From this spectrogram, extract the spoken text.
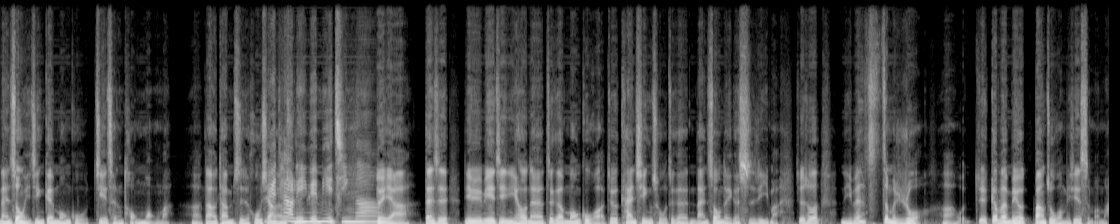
南宋已经跟蒙古结成同盟嘛，啊，然后他们是互相，因为他要连元灭金啊，对呀、啊，但是连元灭金以后呢，这个蒙古啊就看清楚这个南宋的一个实力嘛，就是说你们这么弱啊，就根本没有帮助我们些什么嘛，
